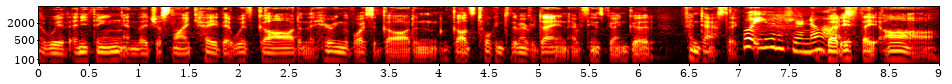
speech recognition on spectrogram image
with anything, and they're just like, hey, they're with God and they're hearing the voice of God, and God's talking to them every day, and everything's going good, fantastic. Well, even if you're not. But if they are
